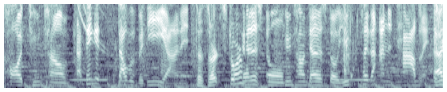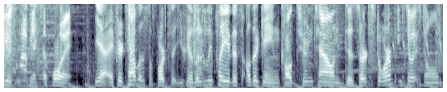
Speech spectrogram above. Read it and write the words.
called Toontown. I think it's starts with a D on it. Desert Storm? Desert Storm. Toontown Desert Storm. You can play that on the tablet. If Actually- your tablet support. Yeah, if your tablet supports it, you can literally play this other game called Toontown Desert Storm. Desert Storm.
